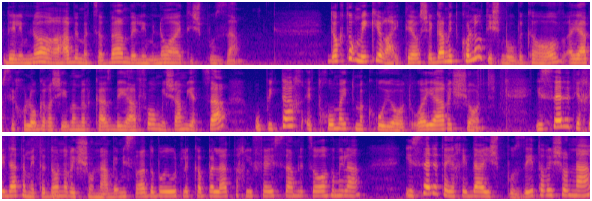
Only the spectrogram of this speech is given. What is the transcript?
כדי למנוע רעה במצבם ולמנוע את אשפוזם. דוקטור מיקי רייטר, שגם את קולו תשמעו בקרוב, היה הפסיכולוג הראשי במרכז ביפו, משם יצא ופיתח את תחום ההתמכרויות, הוא היה הראשון. ייסד את יחידת המתדון הראשונה במשרד הבריאות לקבלת תחליפי סם לצורך גמילה. ייסד את היחידה האשפוזית הראשונה,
